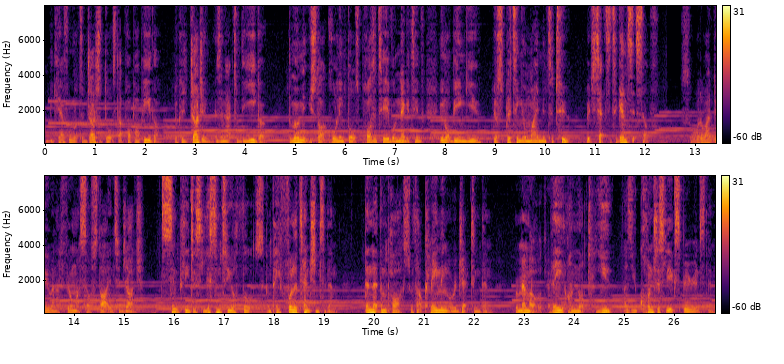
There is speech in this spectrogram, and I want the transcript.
And be careful not to judge the thoughts that pop up either, because judging is an act of the ego. The moment you start calling thoughts positive or negative, you're not being you, you're splitting your mind into two, which sets it against itself. So, what do I do when I feel myself starting to judge? Simply just listen to your thoughts and pay full attention to them. Then let them pass without claiming or rejecting them. Remember, oh, they are not you. As you consciously experience them,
